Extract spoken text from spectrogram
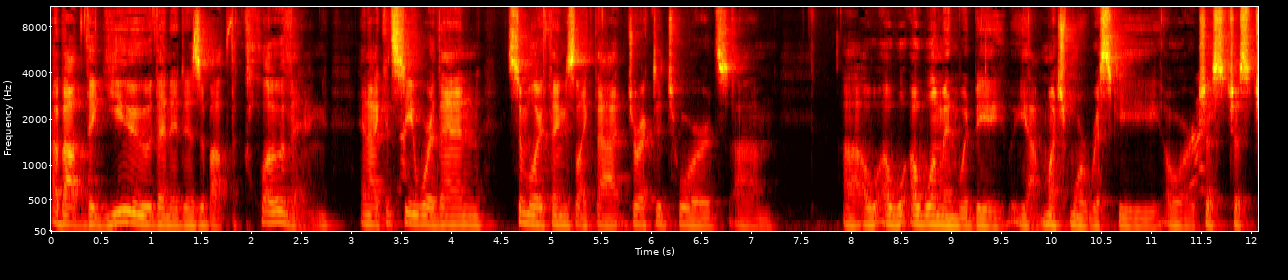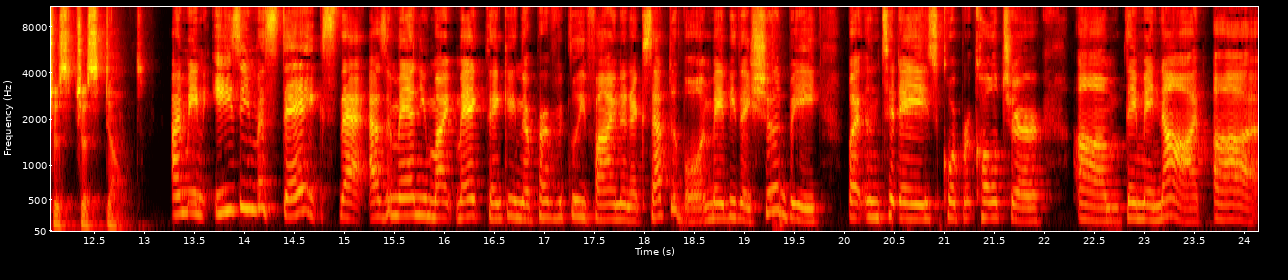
about the you than it is about the clothing. And I could see where then similar things like that directed towards um, uh, a, a, a, woman would be yeah much more risky or right. just just just just don't I mean, easy mistakes that as a man you might make thinking they're perfectly fine and acceptable, and maybe they should be, but in today's corporate culture, um, they may not. Uh,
